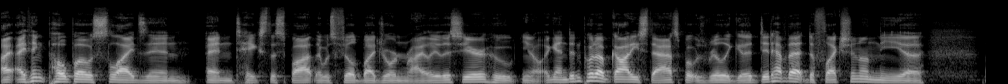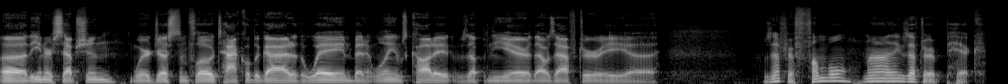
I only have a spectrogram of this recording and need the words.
I, think Popo slides in and takes the spot that was filled by Jordan Riley this year, who you know again didn't put up gaudy stats, but was really good. Did have that deflection on the. Uh, uh, the interception where Justin Flowe tackled the guy out of the way and Bennett Williams caught it. It was up in the air. That was after a uh, was after a fumble? No, I think it was after a pick.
